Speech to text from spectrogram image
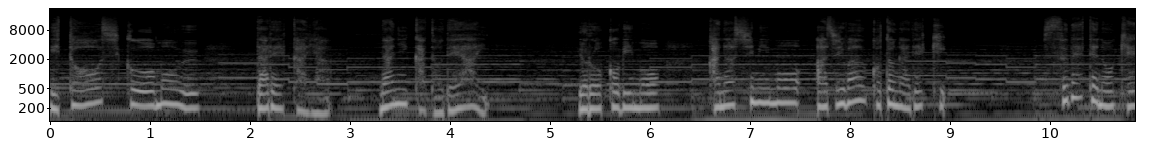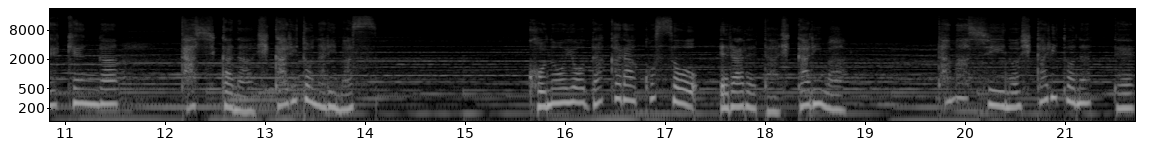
愛おしく思う誰かや何かと出会い喜びも悲しみも味わうことができすべての経験が確かな光となります。この世だからこそ得られた光は魂の光となって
